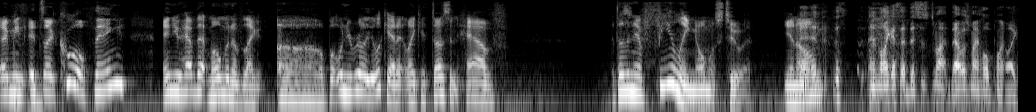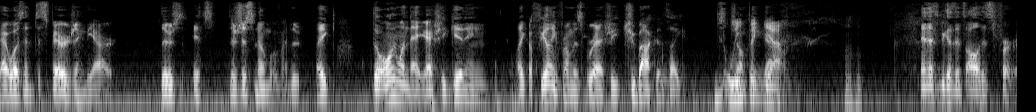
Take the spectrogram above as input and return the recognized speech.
I mean, it's a cool thing, and you have that moment of like, oh, but when you really look at it, like it doesn't have, it doesn't have feeling almost to it, you know. And, and this, and like I said, this is my that was my whole point. Like I wasn't disparaging the art. There's it's there's just no movement. There, like the only one that you're actually getting like a feeling from is where actually Chewbacca's like Just jumping leaping, down. yeah, and that's because it's all his fur.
